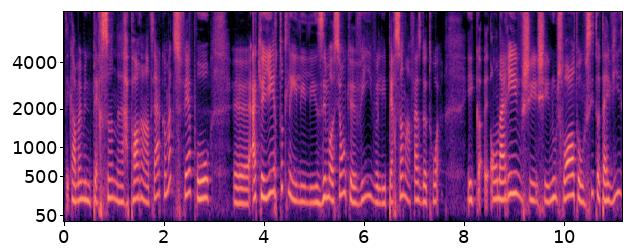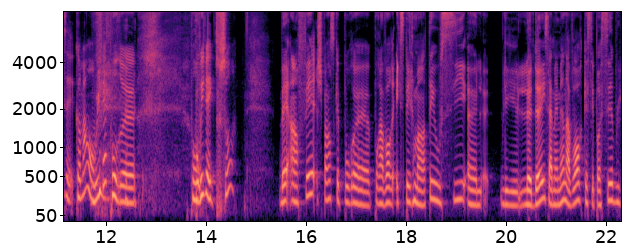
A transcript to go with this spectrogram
T'es quand même une personne à part entière. Comment tu fais pour accueillir toutes les, les- les émotions que vivent les personnes en face de toi? Et on arrive chez, chez nous le soir, toi aussi, tu as ta vie. Comment on Oui. fait pour, pour vivre avec tout ça? Ben, en fait, je pense que pour, euh, pour avoir expérimenté aussi euh, les- le deuil, ça m'amène à voir que c'est possible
